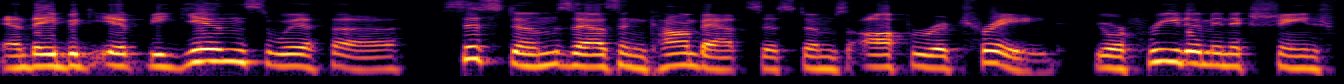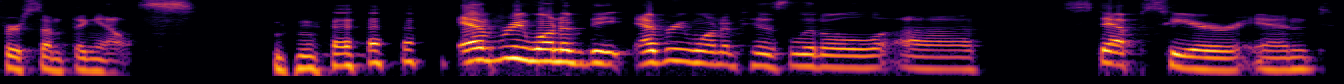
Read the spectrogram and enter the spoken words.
and they be- it begins with uh, systems as in combat systems offer a trade your freedom in exchange for something else every one of the every one of his little uh, steps here and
